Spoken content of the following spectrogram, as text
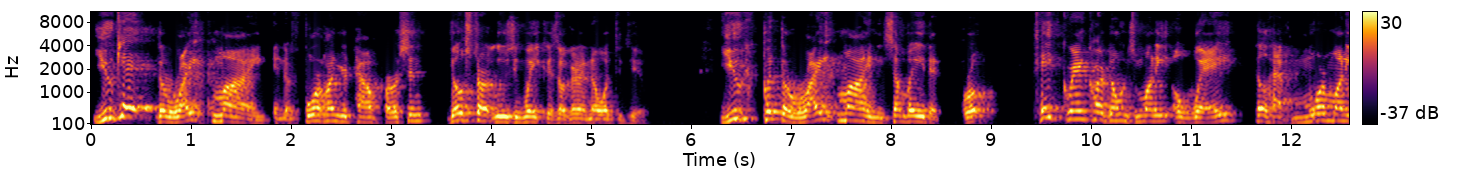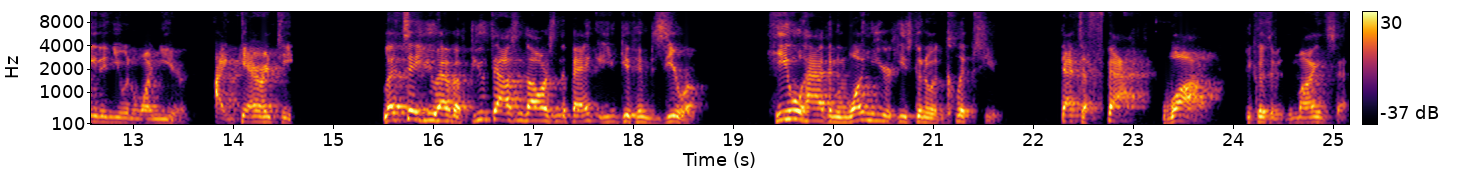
you get the right mind in a 400 pound person, they'll start losing weight because they're going to know what to do. You put the right mind in somebody that broke, take Grant Cardone's money away, he'll have more money than you in one year. I guarantee. Let's say you have a few thousand dollars in the bank and you give him zero. He will have in one year, he's going to eclipse you. That's a fact. Why? Because of his mindset.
